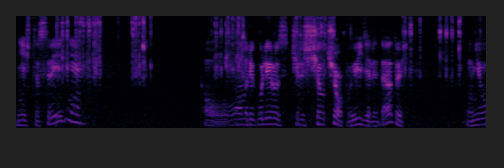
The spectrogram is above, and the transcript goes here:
Нечто среднее. О, он регулируется через щелчок, вы видели, да? То есть у него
